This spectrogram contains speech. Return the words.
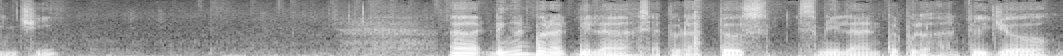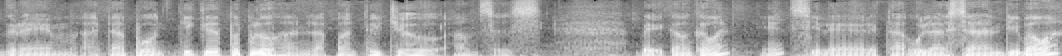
inci Uh, dengan berat bilah 109.7 gram ataupun 3.87 ounces. Baik kawan-kawan, ya, sila letak ulasan di bawah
